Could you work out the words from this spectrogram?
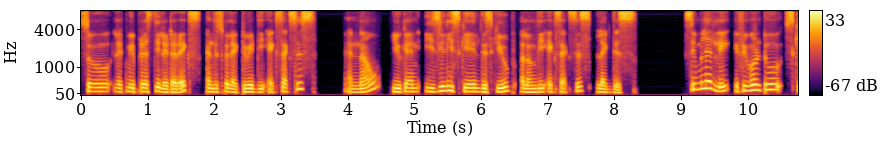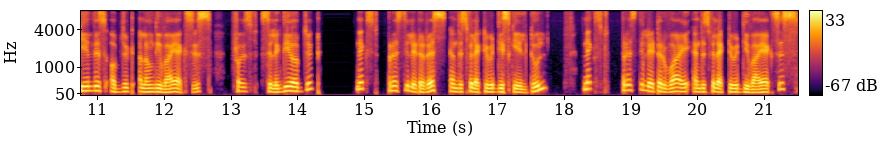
So let me press the letter X and this will activate the x-axis. And now you can easily scale this cube along the x-axis like this. Similarly, if you want to scale this object along the y-axis, first select the object. Next, press the letter S and this will activate the scale tool. Next, press the letter Y and this will activate the y-axis.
